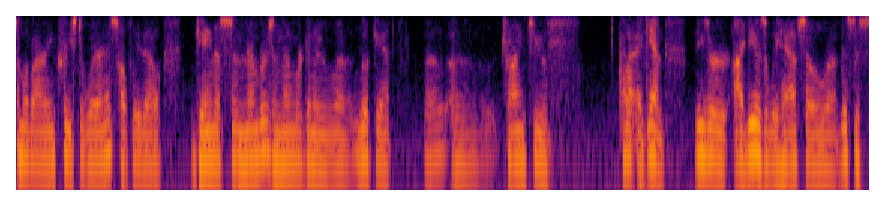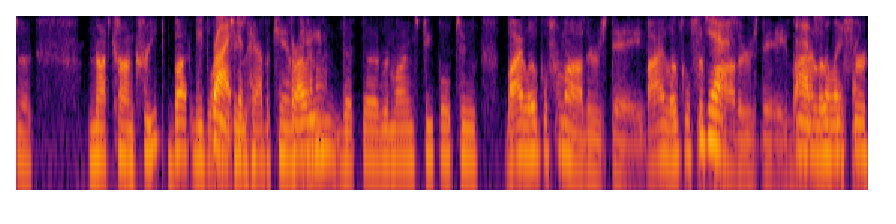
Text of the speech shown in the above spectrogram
some of our increased awareness. Hopefully, that'll gain us some members, and then we're going to uh, look at uh, uh, trying to uh, again these are ideas that we have. So uh, this is uh, not concrete, but we'd like right, to have a campaign that uh, reminds people to buy local for Mother's Day, buy local for yes. Father's Day, buy Absolutely. local for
